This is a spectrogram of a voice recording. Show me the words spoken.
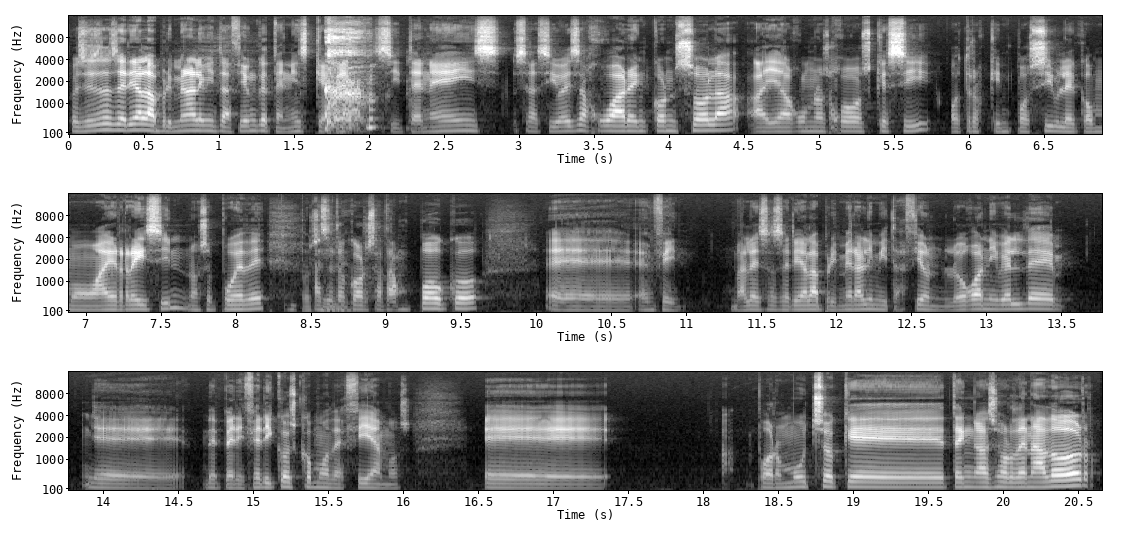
Pues esa sería la primera limitación que tenéis que ver. Si tenéis, o sea, si vais a jugar en consola, hay algunos juegos que sí, otros que imposible, como iRacing, no se puede. Imposible. Assetto Corsa tampoco. eh, en fin, ¿vale? Esa sería la primera limitación. Luego, a nivel de, eh, de periféricos, como decíamos, eh, por mucho que tengas ordenador,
